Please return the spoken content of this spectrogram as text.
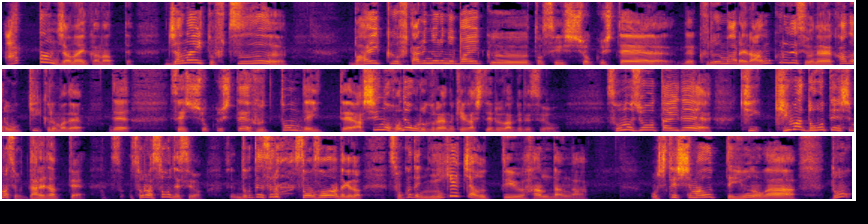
あったんじゃないかなって。じゃないと普通、バイク、二人乗りのバイクと接触して、で、車でランクルですよね。かなり大きい車で。で、接触して吹っ飛んでいって、足の骨折るぐらいの怪我してるわけですよ。その状態で、気、気は動転しますよ。誰だって。そ、それはそうですよ。動転する、そう、そうなんだけど、そこで逃げちゃうっていう判断が、をしてしまうっていうのが、どっ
